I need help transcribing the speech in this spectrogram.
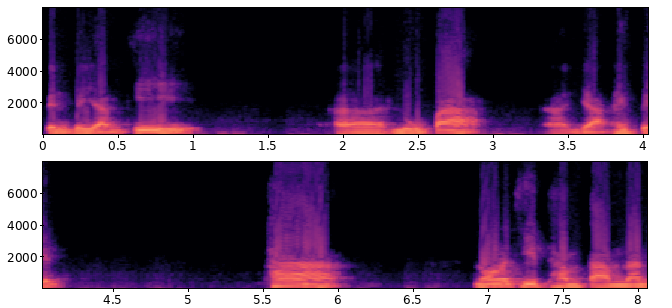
เป็นไปอย่างที่ลุงป้าออยากให้เป็น ถ้าน้องนาทีทำตามนั้น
